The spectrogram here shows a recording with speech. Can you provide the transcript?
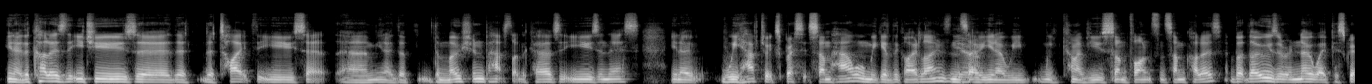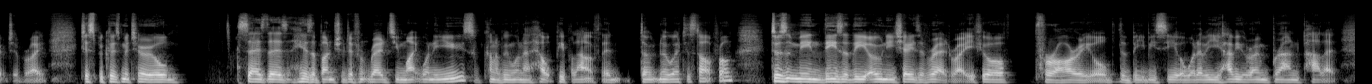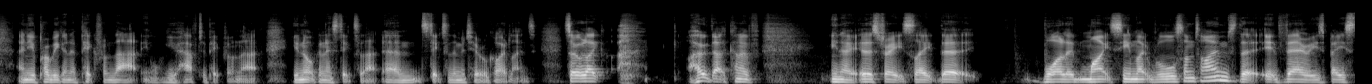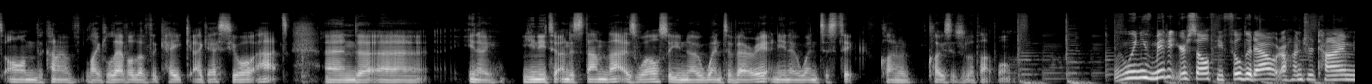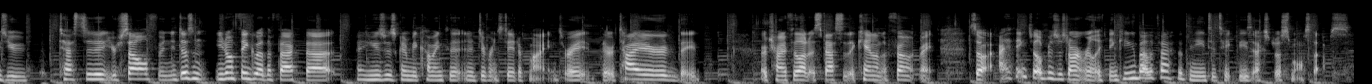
you know, the colors that you choose, uh, the, the type that you set, um, you know, the, the motion, perhaps like the curves that you use in this, you know, we have to express it somehow when we give the guidelines. And yeah. so, you know, we, we kind of use some fonts and some colors, but those are in no way prescriptive, right? Just because material says there's here's a bunch of different reds you might want to use kind of we want to help people out if they don't know where to start from doesn't mean these are the only shades of red right if you're Ferrari or the BBC or whatever, you have your own brand palette, and you're probably going to pick from that. You have to pick from that. You're not going to stick to that and um, stick to the material guidelines. So, like, I hope that kind of, you know, illustrates like that. While it might seem like rules sometimes, that it varies based on the kind of like level of the cake, I guess you're at, and uh, uh you know, you need to understand that as well, so you know when to vary it and you know when to stick kind of closer to the platform. When you've made it yourself, you filled it out a hundred times, you tested it yourself, and it doesn't, you don't think about the fact that a user is going to be coming to it in a different state of mind, right? They're tired, they are trying to fill out as fast as they can on their phone, right? So I think developers just aren't really thinking about the fact that they need to take these extra small steps.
